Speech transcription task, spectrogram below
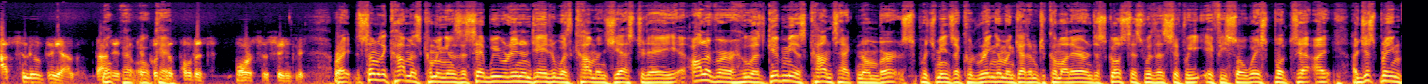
Absolutely, Alan. That okay, is, okay. couldn't have put it more succinctly. Right. Some of the comments coming in, as I said, we were inundated with comments yesterday. Oliver, who has given me his contact number, which means I could ring him and get him to come on air and discuss this with us if we if he so wished. But uh, I I just bring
